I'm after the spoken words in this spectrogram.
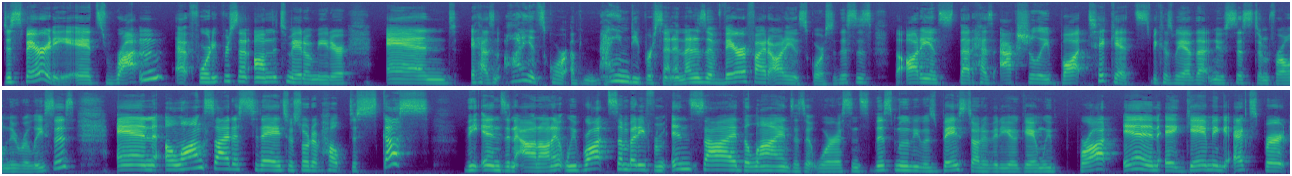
disparity. It's rotten at 40% on the tomato meter, and it has an audience score of 90%. And that is a verified audience score. So this is the audience that has actually bought tickets because we have that new system for all new releases. And alongside us today to sort of help discuss the ins and out on it. We brought somebody from inside the lines, as it were, since this movie was based on a video game. We brought in a gaming expert,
